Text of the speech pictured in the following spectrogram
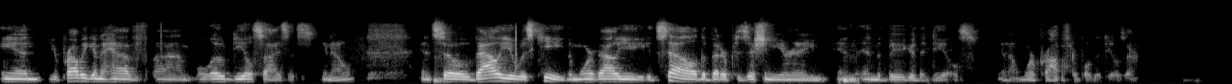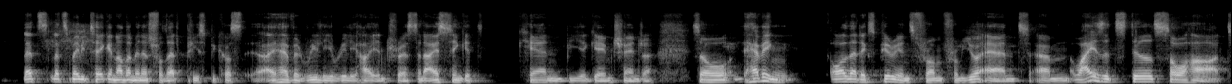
and you're probably going to have um, low deal sizes you know and so value was key. The more value you could sell, the better position you're in, and, and the bigger the deals, you know, more profitable the deals are. Let's let's maybe take another minute for that piece because I have a really really high interest, and I think it can be a game changer. So having all that experience from from your end, um, why is it still so hard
